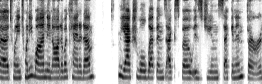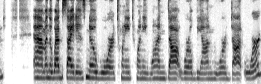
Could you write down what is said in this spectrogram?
uh, 2021 in Ottawa, Canada. The actual Weapons Expo is June 2nd and 3rd. Um, and the website is nowar2021.worldbeyondwar.org.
